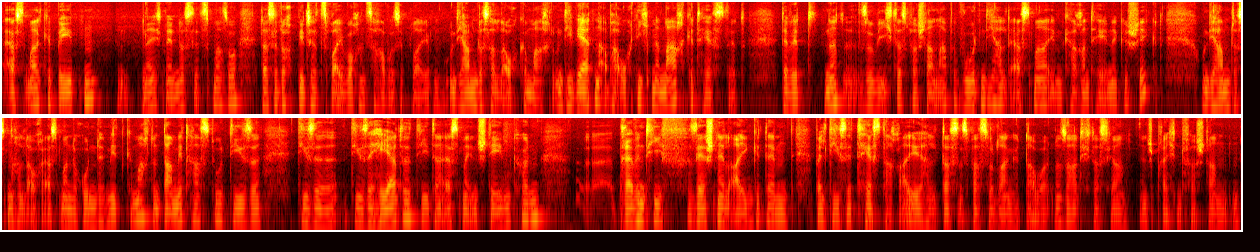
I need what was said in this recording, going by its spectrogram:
erstmal gebeten, ne, ich nenne das jetzt mal so, dass sie doch bitte zwei Wochen zu Hause bleiben. Und die haben das halt auch gemacht. Und die werden aber auch nicht mehr nachgetestet. Da wird, ne, so wie ich das verstanden habe, wurden die halt erstmal in Quarantäne geschickt und die haben das dann halt auch erstmal eine Runde mitgemacht. Und damit hast du diese, diese, diese Herde, die da erstmal entstehen können, präventiv sehr schnell eingedämmt, weil diese Testerei halt das ist, was so lange dauert. Ne? So hatte ich das ja entsprechend verstanden.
